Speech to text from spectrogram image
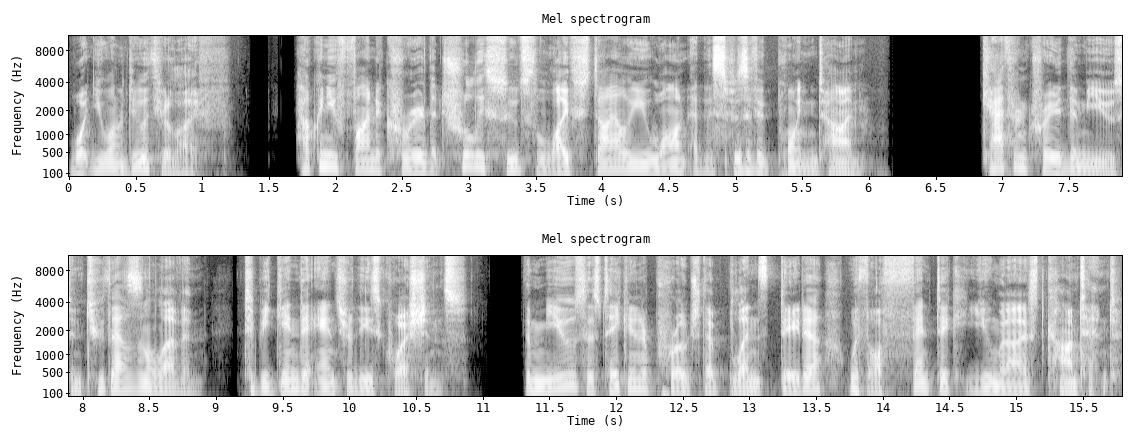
what you want to do with your life? How can you find a career that truly suits the lifestyle you want at this specific point in time? Kathryn created The Muse in 2011 to begin to answer these questions. The Muse has taken an approach that blends data with authentic, humanized content.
